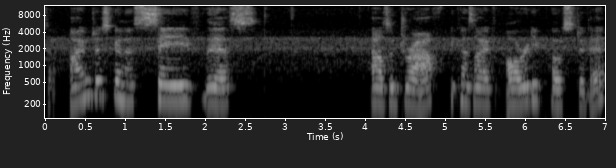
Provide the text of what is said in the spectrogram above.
So I'm just going to save this as a draft because I've already posted it.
